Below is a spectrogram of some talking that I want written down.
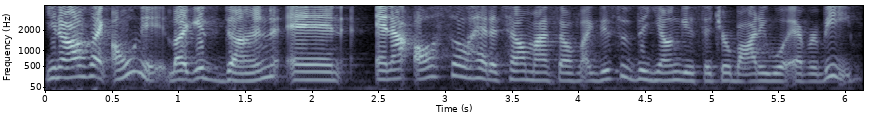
you know, I was like, own it. Like it's done. And and I also had to tell myself, like, this is the youngest that your body will ever be.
